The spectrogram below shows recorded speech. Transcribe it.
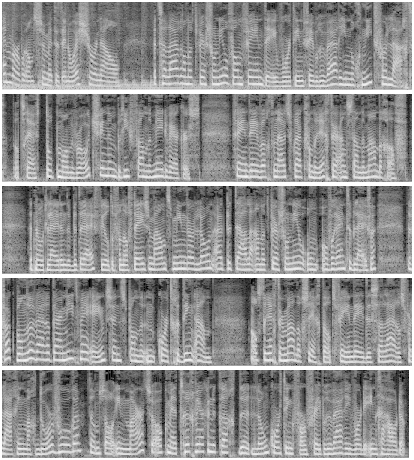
Ember Brandsen met het NOS-journaal. Het salaris van het personeel van VND wordt in februari nog niet verlaagd. Dat schrijft topman Roach in een brief aan de medewerkers. VND wacht een uitspraak van de rechter aanstaande maandag af. Het noodlijdende bedrijf wilde vanaf deze maand minder loon uitbetalen aan het personeel om overeind te blijven. De vakbonden waren het daar niet mee eens en spanden een kort geding aan. Als de rechter maandag zegt dat VND de salarisverlaging mag doorvoeren... dan zal in maart ook met terugwerkende kracht de loonkorting voor februari worden ingehouden.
